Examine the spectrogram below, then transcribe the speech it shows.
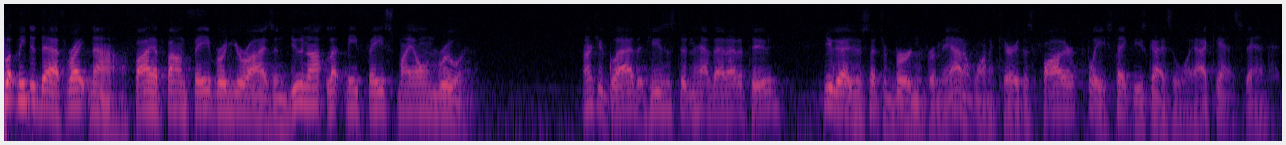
put me to death right now, if I have found favor in your eyes, and do not let me face my own ruin. Aren't you glad that Jesus didn't have that attitude? You guys are such a burden for me. I don't want to carry this. Father, please take these guys away. I can't stand it.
